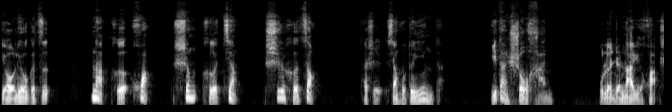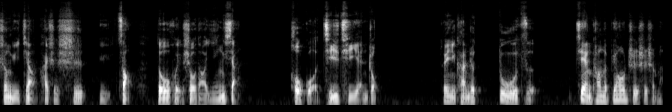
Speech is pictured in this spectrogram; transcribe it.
有六个字：纳和化，升和降，湿和燥，它是相互对应的。一旦受寒，无论这纳与化、升与降，还是湿与燥，都会受到影响，后果极其严重。所以你看，这肚子健康的标志是什么？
